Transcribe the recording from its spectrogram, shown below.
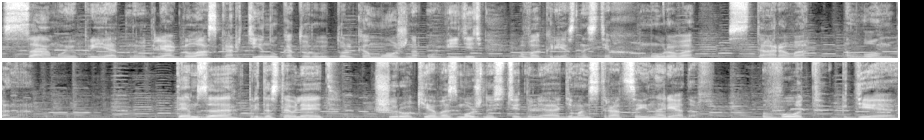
самую приятную для глаз картину, которую только можно увидеть в окрестностях хмурого старого Лондона. Темза предоставляет широкие возможности для демонстрации нарядов. Вот где,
